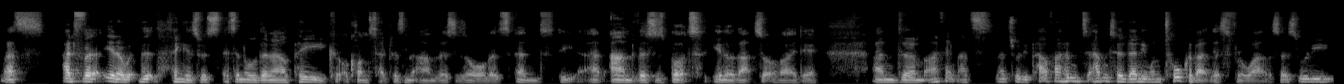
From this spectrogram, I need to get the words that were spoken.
that's and for you know the thing is it's an old NLP concept, isn't it? And versus all is and and versus but, you know that sort of idea, and um, I think that's that's really powerful. I haven't haven't heard anyone talk about this for a while, so it's really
